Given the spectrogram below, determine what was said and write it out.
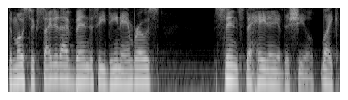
the most excited I've been to see Dean Ambrose since the heyday of the Shield. Like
